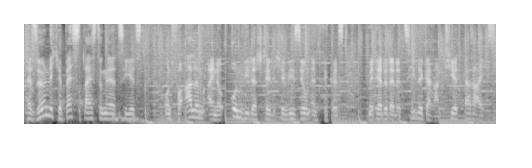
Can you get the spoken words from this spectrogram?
persönliche Bestleistungen erzielst und vor allem eine unwiderstehliche Vision entwickelst, mit der du deine Ziele garantiert erreichst.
